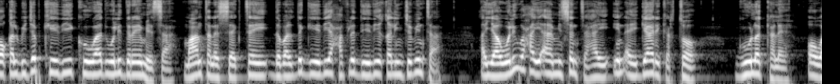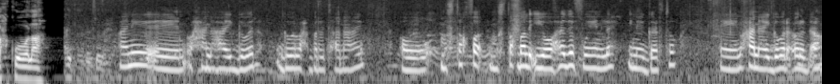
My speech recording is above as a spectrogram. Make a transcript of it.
oo qalbijabkeedii koowaad weli dareemaysa maantana sheegtay dabaaldegeedii xafladeedii qalinjabinta ayaa weli waxay aaminsan tahay in ay gaari karto guulo kale oo wax ku ool ah. Ani waxaan ahay gabar gabar waxbarataan ahay oo mustaqbal iyo hadaf weyn leh inay gaarto. Waxaan ahay gabar curad ah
